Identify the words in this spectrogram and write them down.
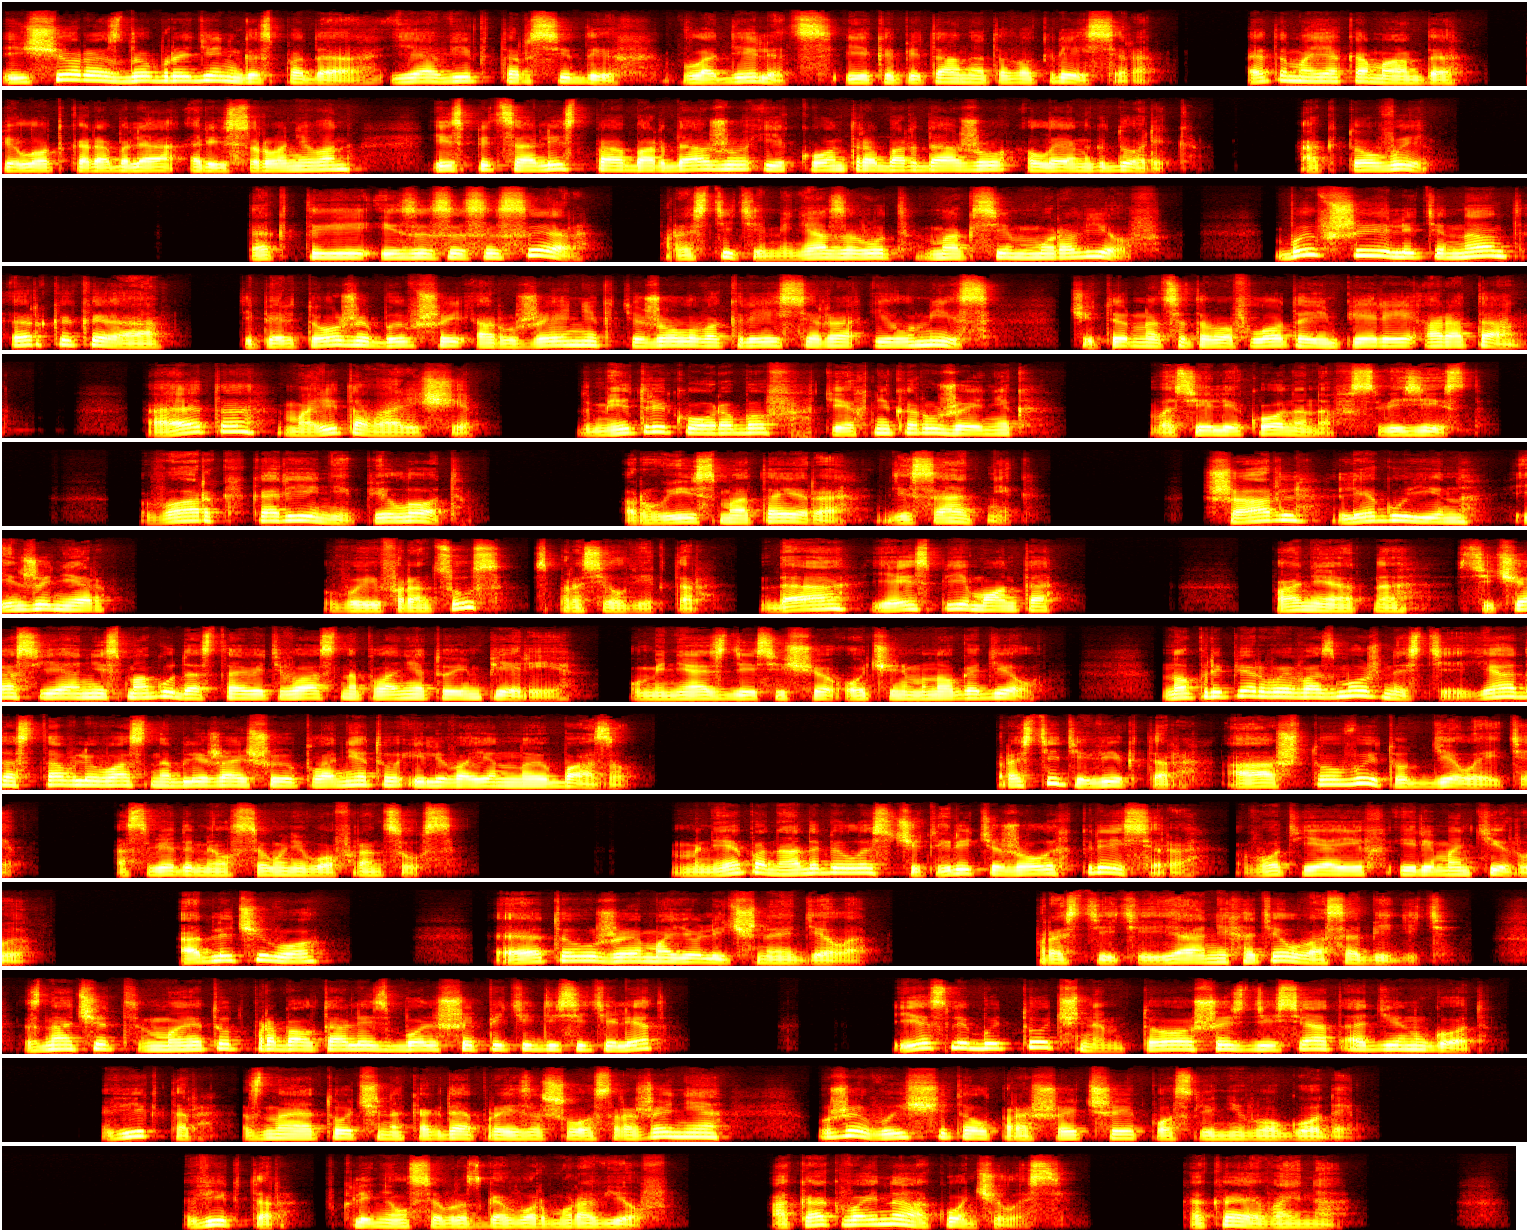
«Еще раз добрый день, господа. Я Виктор Седых, владелец и капитан этого крейсера. Это моя команда, пилот корабля Рис Рониван и специалист по абордажу и контрабордажу Лэнг Дорик. А кто вы?» «Так ты из СССР? Простите, меня зовут Максим Муравьев. Бывший лейтенант РККА, теперь тоже бывший оружейник тяжелого крейсера «Илмис», 14-го флота империи Аратан. А это мои товарищи. Дмитрий Коробов, техник-оружейник. Василий Кононов, связист. Варк Карини, пилот. Руис Матейра, десантник. Шарль Легуин, инженер. «Вы француз?» – спросил Виктор. «Да, я из Пьемонта». «Понятно. Сейчас я не смогу доставить вас на планету Империи. У меня здесь еще очень много дел. Но при первой возможности я доставлю вас на ближайшую планету или военную базу. «Простите, Виктор, а что вы тут делаете?» – осведомился у него француз. «Мне понадобилось четыре тяжелых крейсера. Вот я их и ремонтирую». «А для чего?» «Это уже мое личное дело». «Простите, я не хотел вас обидеть. Значит, мы тут проболтались больше 50 лет? Если быть точным, то 61 год. Виктор, зная точно, когда произошло сражение, уже высчитал прошедшие после него годы. «Виктор», – вклинился в разговор Муравьев, – «а как война окончилась?» «Какая война?»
